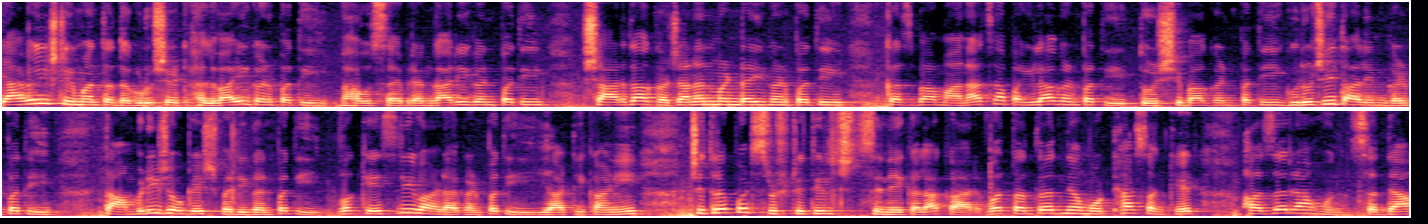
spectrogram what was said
यावेळी श्रीमंत दगडूशेठ हलवाई गणपती भाऊसाहेब रंगारी गणपती शारदा गजानन मंडई गणपती कसबा मानाचा पहिला गणपती तुळशीबा गणपती गुरुजी तालीम गणपती तांबडी जोगेश्वरी गणपती व केसरीवाडा गणपती. या ठिकाणी चित्रपट सृष्टीतील सिने कलाकार व तंत्रज्ञ मोठ्या संख्येत हजर राहून सध्या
